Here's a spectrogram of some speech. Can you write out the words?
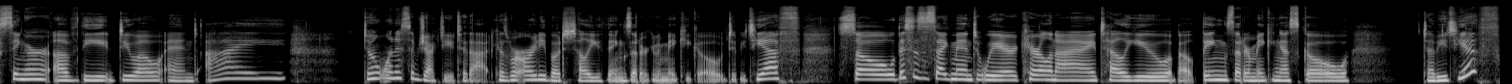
singer of the duo, and I don't want to subject you to that because we're already about to tell you things that are going to make you go WTF. So, this is a segment where Carol and I tell you about things that are making us go WTF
